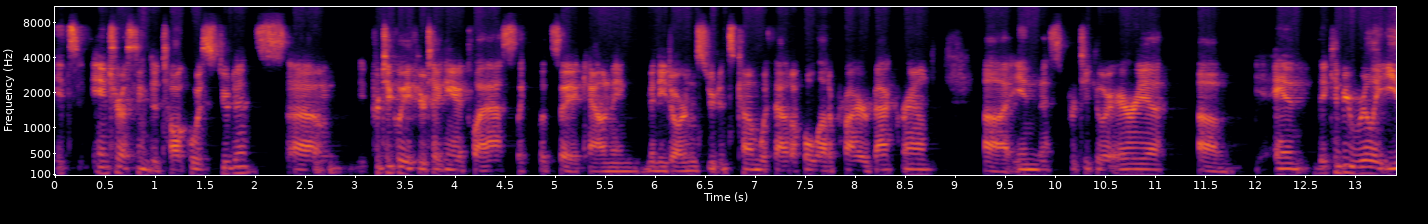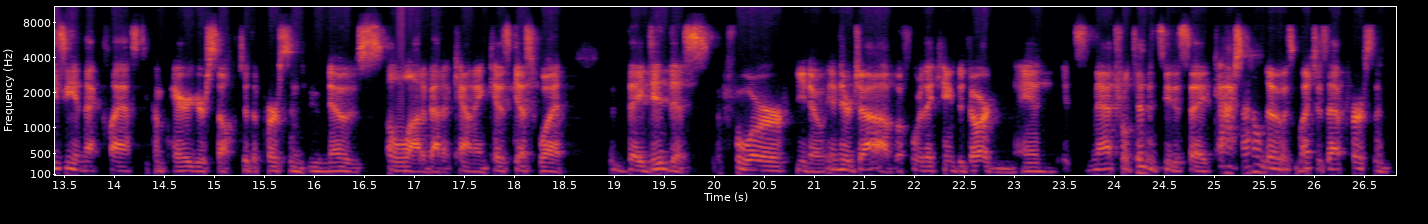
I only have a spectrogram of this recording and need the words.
it's interesting to talk with students, um, particularly if you're taking a class like, let's say, accounting. Many Darden students come without a whole lot of prior background uh, in this particular area. Um, and it can be really easy in that class to compare yourself to the person who knows a lot about accounting, because guess what? They did this for, you know, in their job before they came to Darden. And it's natural tendency to say, gosh, I don't know as much as that person.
